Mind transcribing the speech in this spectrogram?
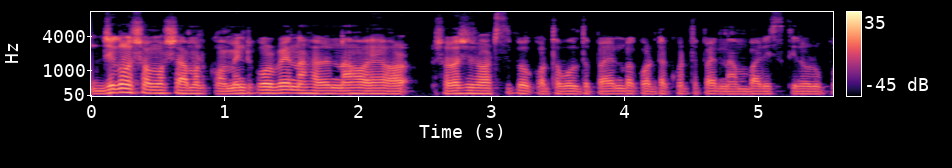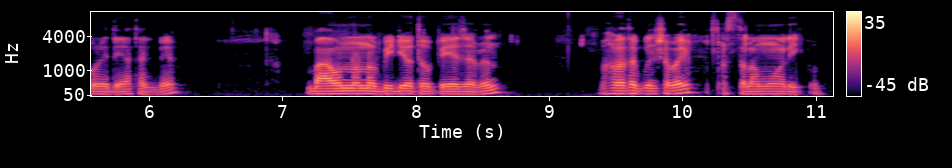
যে কোনো সমস্যা আমার কমেন্ট করবেন। না হয় না হয় সরাসরি হোয়াটসঅ্যাপেও কথা বলতে পারেন বা কন্ট্যাক্ট করতে পারেন। নাম্বার স্ক্রিনের উপরে দেওয়া থাকবে। বা অন্যান্য ভিডিওতেও পেয়ে যাবেন। ভালো থাকবেন সবাই। আসসালামু আলাইকুম।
